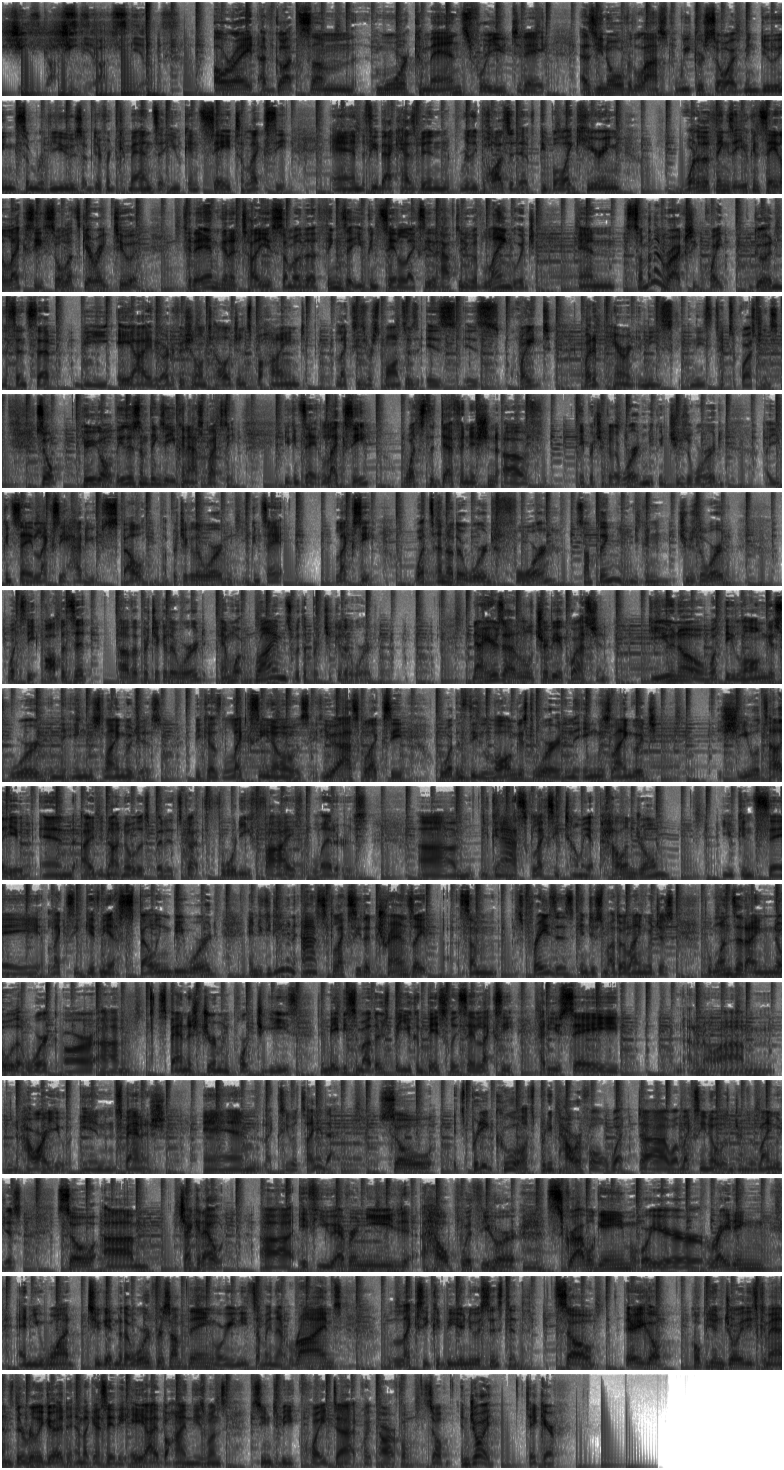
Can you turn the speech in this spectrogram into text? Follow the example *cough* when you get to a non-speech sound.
She's got, she's got. All right, I've got some more commands for you today. As you know, over the last week or so, I've been doing some reviews of different commands that you can say to Lexi, and the feedback has been really positive. People like hearing what are the things that you can say to Lexi? So let's get right to it. Today I'm going to tell you some of the things that you can say to Lexi that have to do with language. And some of them are actually quite good in the sense that the AI, the artificial intelligence behind Lexi's responses is is quite quite apparent in these in these types of questions. So, here you go. These are some things that you can ask Lexi. You can say, "Lexi, what's the definition of a particular word?" And you can choose a word. Uh, you can say, "Lexi, how do you spell a particular word?" You can say, Lexi, what's another word for something? And you can choose the word. What's the opposite of a particular word? And what rhymes with a particular word? Now, here's a little trivia question. Do you know what the longest word in the English language is? Because Lexi knows. If you ask Lexi, what is the longest word in the English language? She will tell you. And I did not know this, but it's got 45 letters. Um, you can ask Lexi, tell me a palindrome. You can say, Lexi, give me a spelling bee word. And you can even ask Lexi to translate some phrases into some other languages. The ones that I know that work are um, Spanish, German, Portuguese. There may be some others, but you can basically say, Lexi, how do you say, I don't know, um, you know how are you in Spanish? And Lexi will tell you that. So it's pretty cool. It's pretty powerful what uh, what Lexi knows in terms of languages. So um, check it out. Uh, if you ever need help with your *laughs* Scrabble game or your writing, and you want to get another word for something, or you need something that rhymes, Lexi could be your new assistant. So there you go. Hope you enjoy these commands. They're really good, and like I say, the AI behind these ones seem to be quite uh, quite powerful. So enjoy. Take care.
